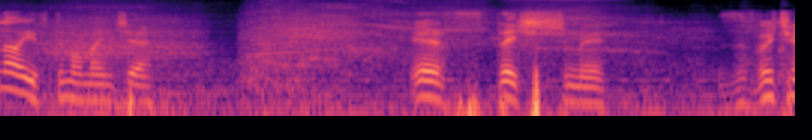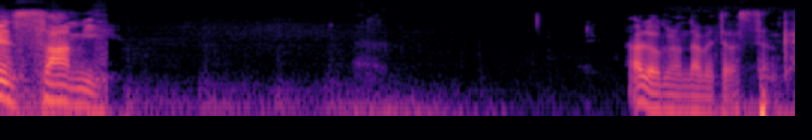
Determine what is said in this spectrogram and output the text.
No i w tym momencie jesteśmy zwycięzcami. Ale oglądamy teraz scenkę.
